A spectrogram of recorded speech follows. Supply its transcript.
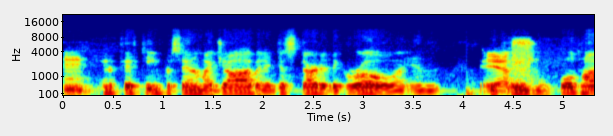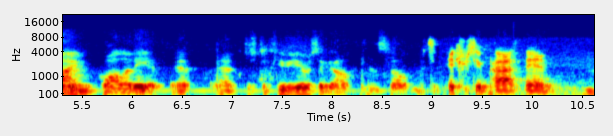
mm. 15% of my job, and it just started to grow and yes. became full time quality at, at, at, just a few years ago. And so it's an interesting path in. Mm-hmm.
